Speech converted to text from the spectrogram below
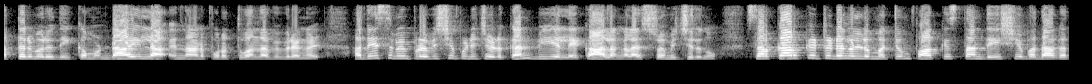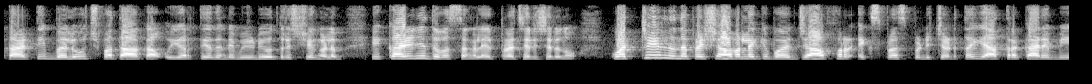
അത്തരമൊരു നീക്കം ഉണ്ടായില്ല എന്നാണ് പുറത്തുവന്ന വിവരങ്ങൾ. അതേസമയം പ്രവിശ്യ പിടിച്ചെടുക്കാൻ ബി എൽ എ കാലങ്ങളായി ശ്രമിച്ചിരുന്നു. സർക്കാർ കെട്ടിടങ്ങളിലും മറ്റും പാകിസ്ഥാൻ ദേശീയ പതാക താഴ്ത്തി ബലൂച്ച് പതാക ഉയർത്തിയതിന്റെ വീഡിയോ ദൃശ്യങ്ങളും കഴിഞ്ഞ ദിവസങ്ങളിൽ പ്രചരിച്ചിരുന്നു. ക്വറ്റയിൽ നിന്ന് പെഷാവറിലേക്ക് പോയ ജാഫർ എക്സ്പ്രസ് പിടിച്ചെടുത്ത് യാത്രക്കാരെ ബി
